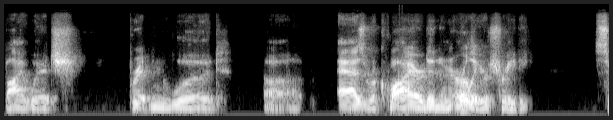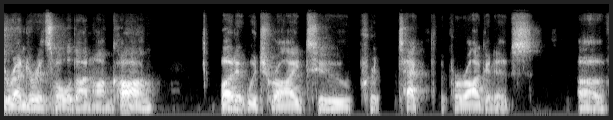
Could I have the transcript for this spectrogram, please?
by which Britain would, uh, as required in an earlier treaty, surrender its hold on Hong Kong, but it would try to protect the prerogatives of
